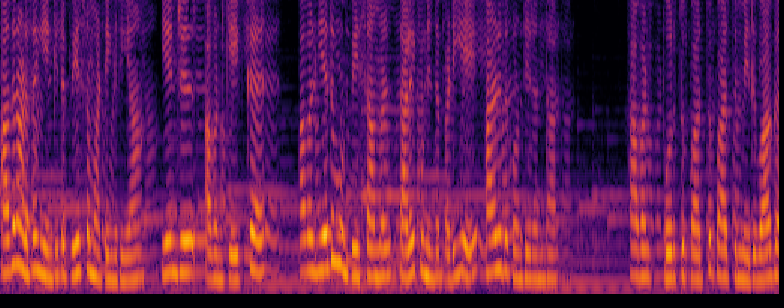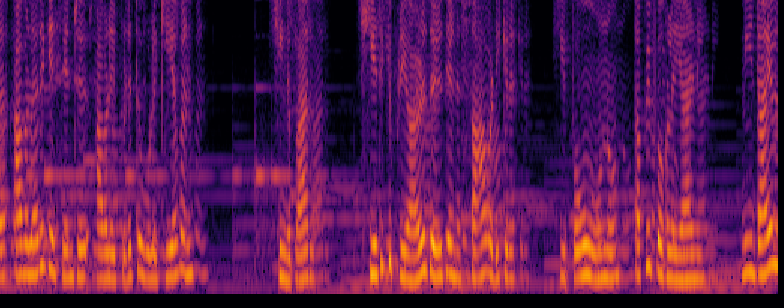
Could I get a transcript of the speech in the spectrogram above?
அதனாலதான் என்கிட்ட பேச மாட்டேங்கிறியா? என்று அவன் கேட்க அவள் எதுவும் பேசாமல் தலை குனிந்தபடியே அழுது கொண்டிருந்தாள். அவன் பொறுத்து பார்த்து பார்த்து மெதுவாக அவள் அருகே சென்று அவளை பிடித்து உலுக்கியவன் இங்க பாரு எதுக்கு இப்படி அழுது எழுது என்ன சாவடிக்கிற? இப்பவும் ஒன்னும் தப்பி போகல யாழினி. நீ தயவு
